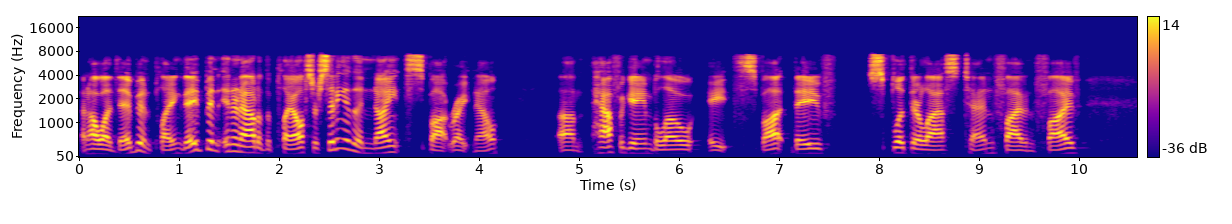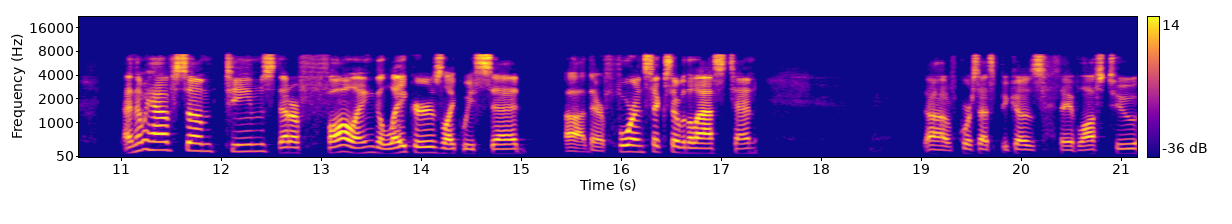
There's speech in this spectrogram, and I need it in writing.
and how well they've been playing. They've been in and out of the playoffs. They're sitting in the ninth spot right now, um, half a game below eighth spot. They've split their last 10, 5 and 5. And then we have some teams that are falling. The Lakers, like we said, uh, they're four and six over the last ten. Uh, of course, that's because they have lost two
